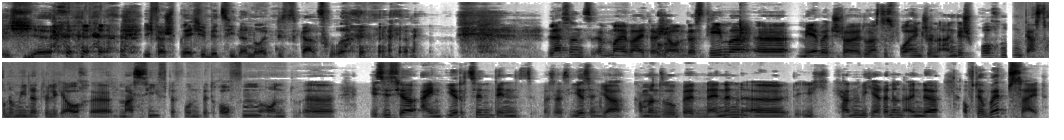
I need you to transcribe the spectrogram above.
Ich, äh, ich verspreche, wir ziehen erneut bis Karlsruhe. Lass uns mal weiterschauen. Das Thema äh, Mehrwertsteuer, du hast es vorhin schon angesprochen, Gastronomie natürlich auch äh, massiv davon betroffen und äh, es ist ja ein Irrsinn, denn was heißt Irrsinn? Ja, kann man so benennen. Äh, ich kann mich erinnern an der, auf der Website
